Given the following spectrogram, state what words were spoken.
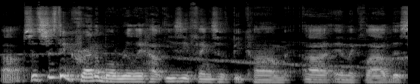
Uh, so it's just incredible, really, how easy things have become uh, in the cloud this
